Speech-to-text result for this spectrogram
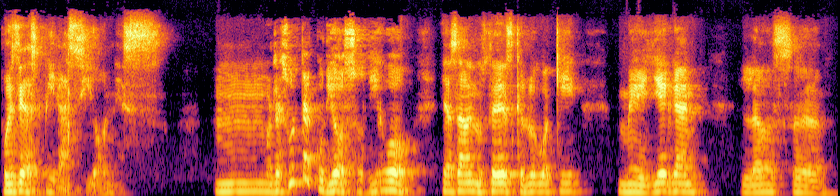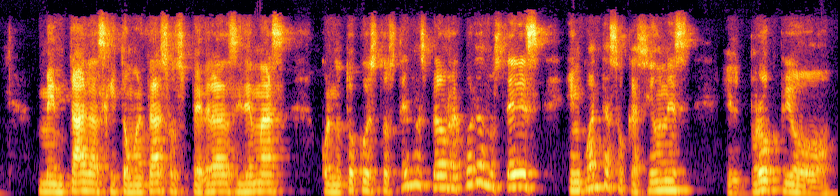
pues de aspiraciones. Mm, resulta curioso, digo, ya saben ustedes que luego aquí me llegan las uh, mentadas, jitomatazos, pedradas y demás cuando toco estos temas, pero recuerdan ustedes en cuántas ocasiones el propio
